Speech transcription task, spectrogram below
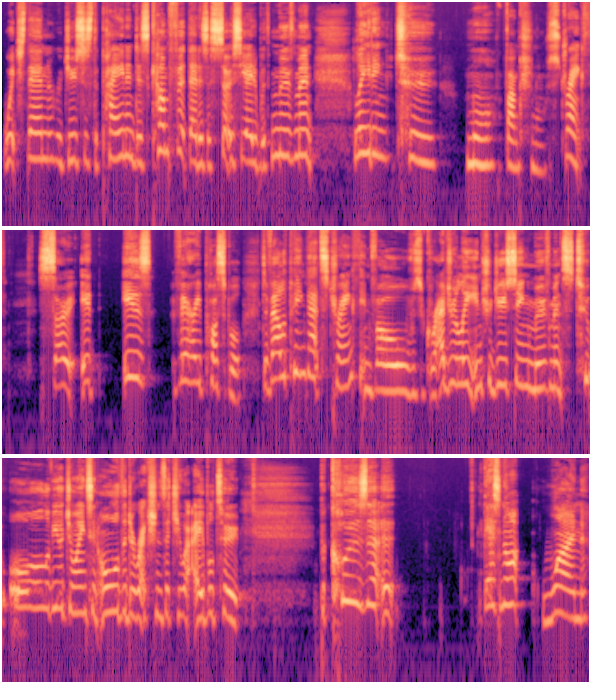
which then reduces the pain and discomfort that is associated with movement, leading to more functional strength. So it is very possible. Developing that strength involves gradually introducing movements to all of your joints in all the directions that you are able to. Because uh, there's not one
